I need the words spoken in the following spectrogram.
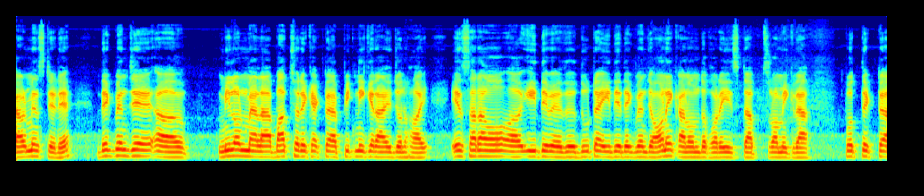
গার্মেন্টস ট্রেডে দেখবেন যে মিলন মেলা, বাৎসরিক একটা পিকনিকের আয়োজন হয়। এছাড়াও ঈদে দুটা ঈদে দেখবেন যে অনেক আনন্দ করে স্টাফ শ্রমিকরা। প্রত্যেকটা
